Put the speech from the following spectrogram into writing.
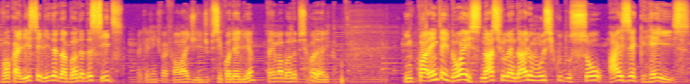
vocalista e líder da banda The Seeds. É que a gente vai falar de, de psicodelia, tá aí uma banda psicodélica. Em 42, nasce o lendário músico do soul Isaac Hayes.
